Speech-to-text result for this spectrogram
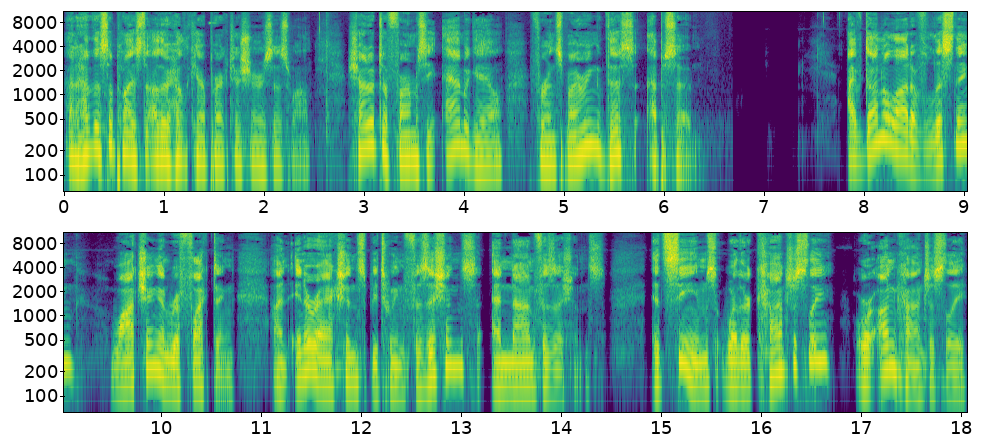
on how this applies to other healthcare practitioners as well. Shout out to Pharmacy Abigail for inspiring this episode. I've done a lot of listening, watching and reflecting on interactions between physicians and non physicians. It seems, whether consciously or unconsciously,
